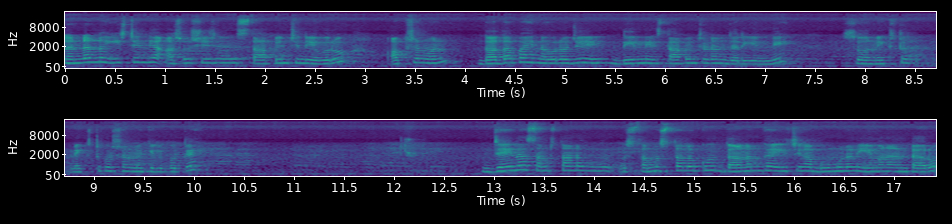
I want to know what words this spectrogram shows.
లండన్లో ఈస్ట్ ఇండియా అసోసియేషన్ స్థాపించింది ఎవరు? ఆప్షన్ వన్ దాదాబాయి నవరోజీ దీన్ని స్థాపించడం జరిగింది. సో నెక్స్ట్ నెక్స్ట్ క్వశ్చన్లోకి వెళ్ళిపోతే జైన సంస్థాన సంస్థలకు దానంగా ఇచ్చిన భూములను ఏమని అంటారు?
